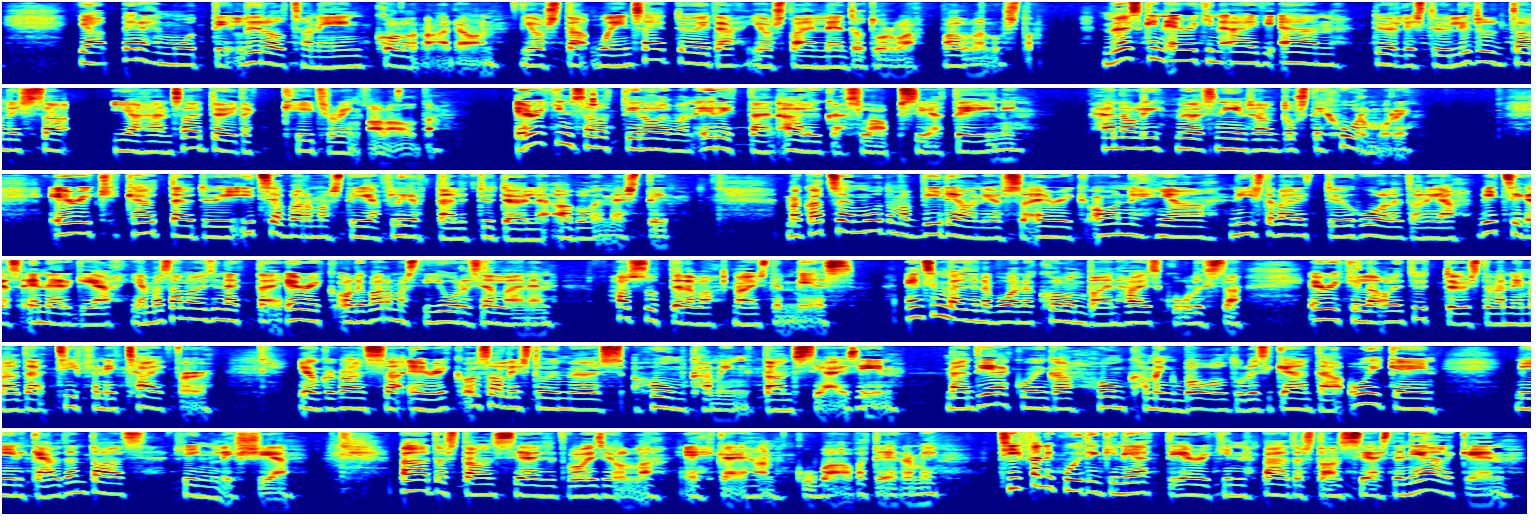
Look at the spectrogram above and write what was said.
ja perhe muutti Littletoniin Coloradoon, josta Wayne sai töitä jostain lentoturvapalvelusta. Myöskin Ericin äiti Ann työllistyi Littletonissa ja hän sai töitä catering-alalta. Ericin sanottiin olevan erittäin älykäs lapsi ja teini. Hän oli myös niin sanotusti hurmuri – Eric käyttäytyi itsevarmasti ja flirttaili tytöille avoimesti. Mä katsoin muutaman videon, jossa Eric on ja niistä välittyy huoleton ja vitsikäs energia ja mä sanoisin, että Eric oli varmasti juuri sellainen hassutteleva naisten mies. Ensimmäisenä vuonna Columbine High Schoolissa Ericillä oli tyttöystävä nimeltä Tiffany Tyfer, jonka kanssa Eric osallistui myös Homecoming-tanssiaisiin. Mä en tiedä kuinka Homecoming Ball tulisi kääntää oikein, niin käytän taas Finglishia. Päätöstanssiaiset voisi olla ehkä ihan kuvaava termi. Tiffany kuitenkin jätti Ericin päätöstanssiaisten jälkeen.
